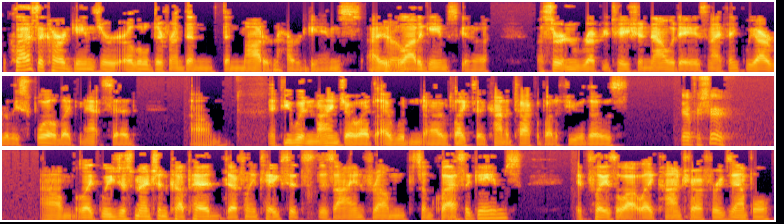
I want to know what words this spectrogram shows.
The classic hard games are, are a little different than than modern hard games. I, Yeah. A lot of games get a a certain reputation nowadays, and I think we are really spoiled, like Matt said. Um, if you wouldn't mind, Joe, I, I wouldn't. I would like to kind of talk about a few of those. Yeah, for sure. Um, like we just mentioned, Cuphead definitely takes its design from some classic games. It plays a lot like Contra, for example.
